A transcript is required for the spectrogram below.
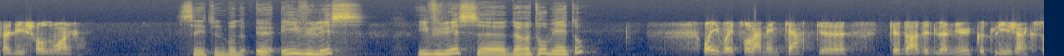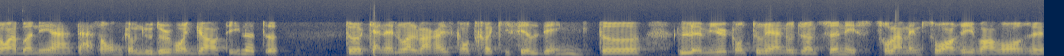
ça, les choses vont C'est une bonne. Euh, Yves Ulysse. Yves Ulysse, euh, de retour bientôt? Oui, il va être sur la même carte que, que David Lemieux. Écoute, les gens qui sont abonnés à Dazone, comme nous deux, vont être gâtés. Là. T'as, Canelo Alvarez contre Rocky Fielding. T'as Lemieux contre Toureano Johnson. Et sur la même soirée, il va y avoir euh,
